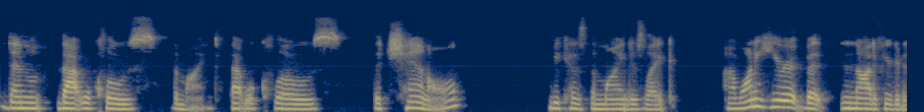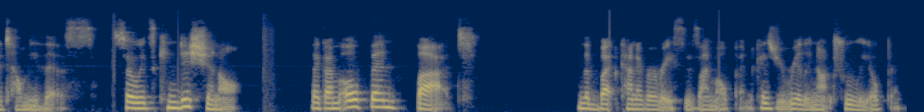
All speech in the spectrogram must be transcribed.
then that will close the mind. That will close the channel because the mind is like, I want to hear it, but not if you're going to tell me this. So it's conditional. Like I'm open, but the but kind of erases I'm open because you're really not truly open.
